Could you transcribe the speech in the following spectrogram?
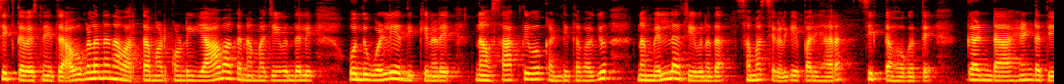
ಸಿಗ್ತವೆ ಸ್ನೇಹಿತರೆ. ಅವುಗಳನ್ನು ನಾವು ಅರ್ಥ ಮಾಡಿಕೊಂಡು ಯಾವಾಗ ನಮ್ಮ ಜೀವನದಲ್ಲಿ ಒಂದು ಒಳ್ಳೆಯ ದಿಕ್ಕಿನಡೆ ನಾವು ಸಾಕ್ತೀವೋ ಖಂಡಿತವಾಗಿಯೂ ನಮ್ಮೆಲ್ಲ ಜೀವನದ ಸಮಸ್ಯೆಗಳಿಗೆ ಪರಿಹಾರ ಸಿಗ್ತಾ ಹೋಗುತ್ತೆ. ಗಂಡ, ಹೆಂಡತಿ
